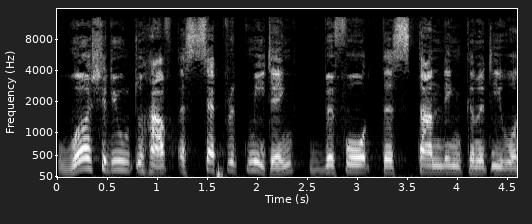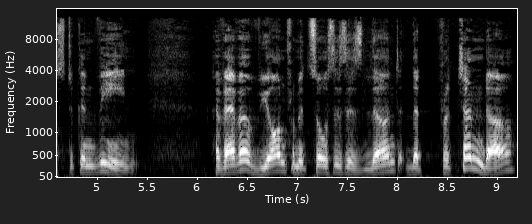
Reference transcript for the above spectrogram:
were scheduled to have a separate meeting before the standing committee was to convene. However, WION from its sources has learned that Prachanda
